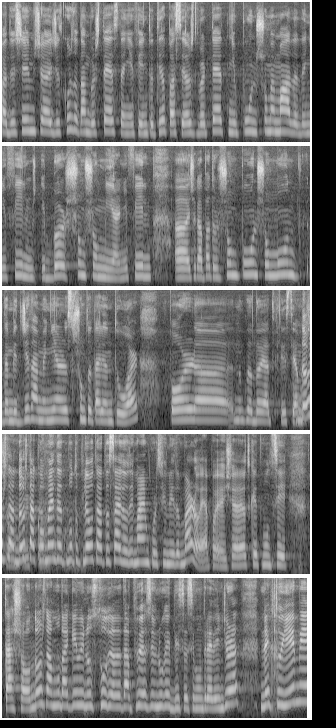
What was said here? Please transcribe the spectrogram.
Padyshim që gjithkush do ta mbështeste një film të tillë, pasi është vërtet një punë shumë e madhe dhe një film i bërë shumë shumë mirë, një film që ka patur shumë punë, shumë mund dhe mbi të gjitha me njerëz shumë të talentuar, por nuk do doja të flisja më shumë për këtë. Ndoshta, ndoshta komentet më të plota të saj do t'i marrim kur filmi të mbarojë, apo jo, që ajo të ketë mundësi ta shohë. Ndoshta mund ta kemi në studio dhe ta pyesim, nuk e di se si mund të rrjedhin gjërat. Ne këtu jemi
